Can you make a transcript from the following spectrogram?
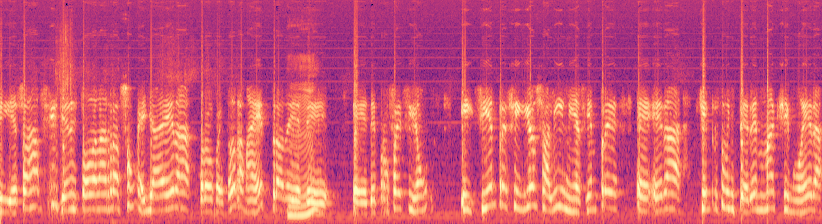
Sí, eso es así, tienes toda la razón. Ella era profesora, maestra de, eh, de profesión y siempre siguió esa línea, siempre eh, era, siempre su interés máximo era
